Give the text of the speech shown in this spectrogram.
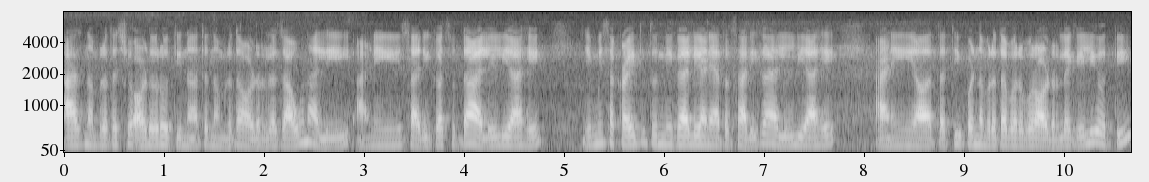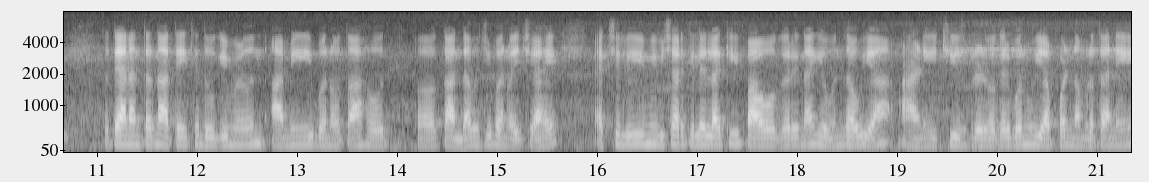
आज नम्रताची ऑर्डर होती ना तर नम्रता ऑर्डरला जाऊन आली आणि सारिकासुद्धा आलेली आहे. म्हणजे मी सकाळी तिथून निघाली आणि आता सारिका आलेली आहे आणि आता ती पण नम्रताबरोबर ऑर्डरला गेली होती. तर त्यानंतर ना आता इथे दोघी मिळून आम्ही बनवत आहोत कांदा भजी बनवायची आहे. ॲक्च्युली मी विचार केलेला की पाव वगैरे ना घेऊन जाऊया आणि चीज ब्रेड वगैरे बनवूया पण नम्रताने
